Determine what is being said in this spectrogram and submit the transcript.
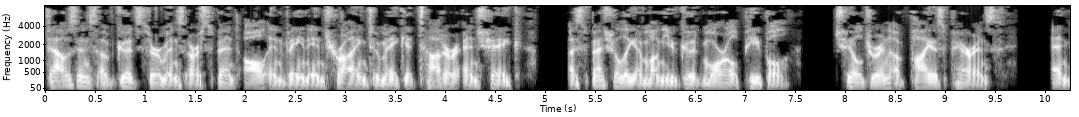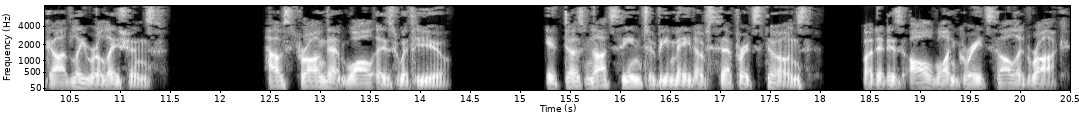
Thousands of good sermons are spent all in vain in trying to make it totter and shake, especially among you good moral people, children of pious parents, and godly relations. How strong that wall is with you. It does not seem to be made of separate stones, but it is all one great solid rock.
